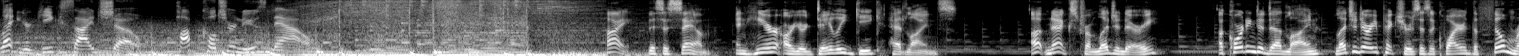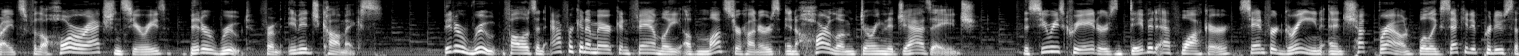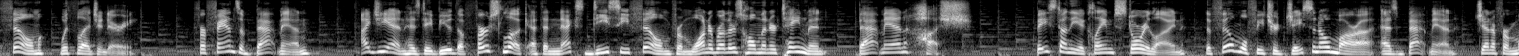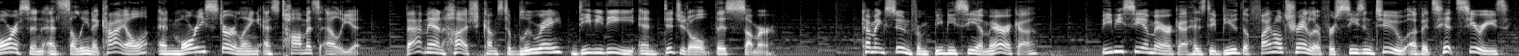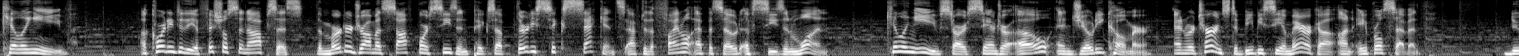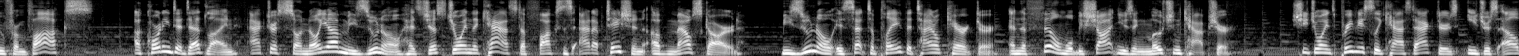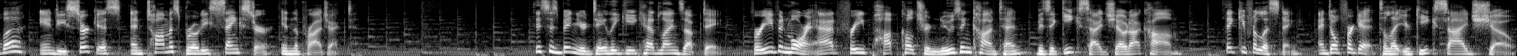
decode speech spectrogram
Let your geek side show. Pop culture news now. Hi, this is Sam, and here are your daily geek headlines. Up next from Legendary. According to Deadline, Legendary Pictures has acquired the film rights for the horror action series Bitter Root from Image Comics. Bitter Root follows an African American family of monster hunters in Harlem during the Jazz Age. The series creators David F. Walker, Sanford Greene, and Chuck Brown will executive produce the film with Legendary. For fans of Batman, IGN has debuted the first look at the next DC film from Warner Bros. Home Entertainment, Batman Hush. Based on the acclaimed storyline, the film will feature Jason O'Mara as Batman, Jennifer Morrison as Selina Kyle, and Maury Sterling as Thomas Elliot. Batman Hush comes to Blu ray, DVD, and digital this summer. Coming soon from BBC America, BBC America has debuted the final trailer for season 2 of its hit series, Killing Eve. According to the official synopsis, the murder drama's sophomore season picks up 36 seconds after the final episode of season 1. Killing Eve stars Sandra O oh and Jodie Comer and returns to BBC America on April 7th. New from Fox, According to Deadline, actress Sonoya Mizuno has just joined the cast of Fox's adaptation of Mouse Guard. Mizuno is set to play the title character, and the film will be shot using motion capture. She joins previously cast actors Idris Elba, Andy Serkis, and Thomas Brodie Sangster in the project. This has been your Daily Geek Headlines Update. For even more ad free pop culture news and content, visit geeksideshow.com. Thank you for listening, and don't forget to let your geek side show.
